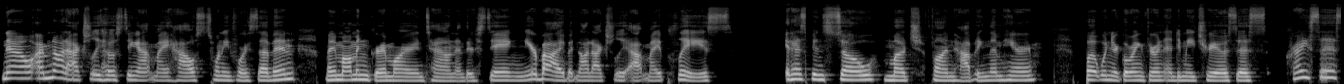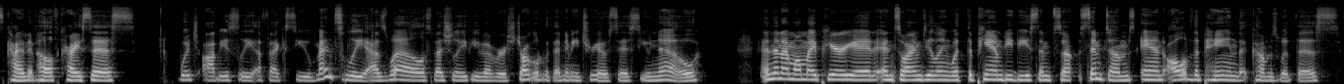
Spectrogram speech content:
Now, I'm not actually hosting at my house 24 7. My mom and grandma are in town and they're staying nearby, but not actually at my place. It has been so much fun having them here. But when you're going through an endometriosis crisis, kind of health crisis, which obviously affects you mentally as well, especially if you've ever struggled with endometriosis, you know. And then I'm on my period, and so I'm dealing with the PMDD symptoms and all of the pain that comes with this.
